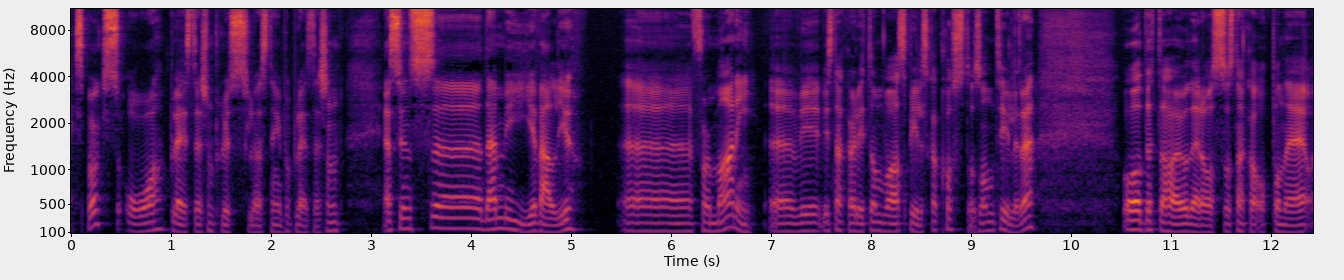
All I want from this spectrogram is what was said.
Xbox og PlayStation Plus-løsninger på PlayStation. Jeg syns eh, det er mye value uh, for money. Uh, vi vi snakka litt om hva spill skal koste og sånn tidligere. Og dette har jo dere også snakka opp og ned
